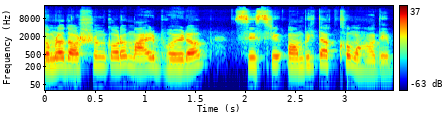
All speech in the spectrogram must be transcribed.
তোমরা দর্শন করো মায়ের ভৈরব শ্রী শ্রী অমৃতাক্ষ মহাদেব।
